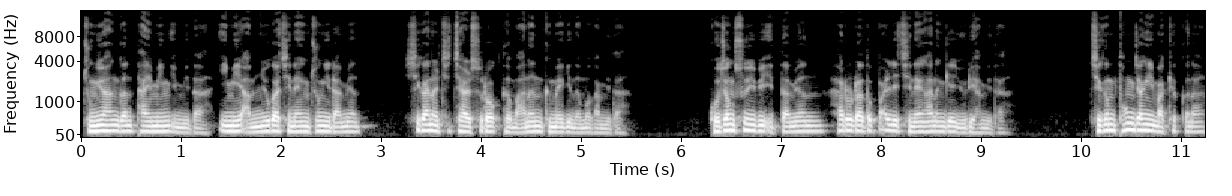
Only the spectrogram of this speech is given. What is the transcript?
중요한 건 타이밍입니다. 이미 압류가 진행 중이라면 시간을 지체할수록 더 많은 금액이 넘어갑니다. 고정 수입이 있다면 하루라도 빨리 진행하는 게 유리합니다. 지금 통장이 막혔거나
